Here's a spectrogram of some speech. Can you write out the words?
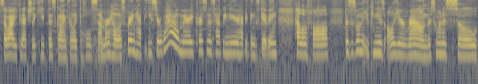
So wow, you could actually keep this going for like the whole summer. Hello spring, happy Easter. Wow, Merry Christmas, Happy New Year, Happy Thanksgiving, hello fall. This is one that you can use all year round. This one is so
